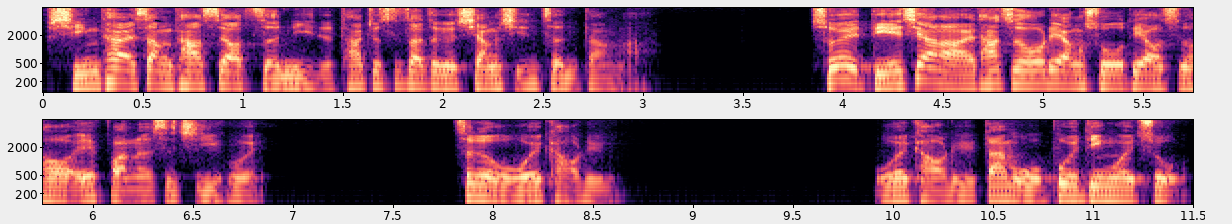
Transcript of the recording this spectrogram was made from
形态上它是要整理的，它就是在这个箱型震荡啊，所以跌下来，它之后量缩掉之后，哎，反而是机会。这个我会考虑，我会考虑，但我不一定会做，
